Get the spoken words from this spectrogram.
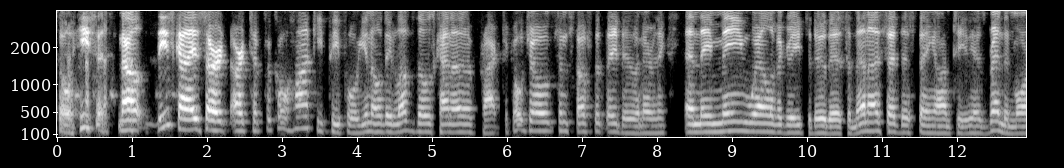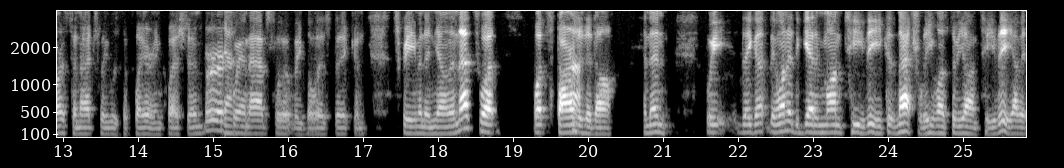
so he said, now these guys are are typical hockey people. You know, they love those kind of practical jokes and stuff that they do and everything. And they may well have agreed to do this. And then I said this thing on TV. As Brendan Morrison actually was the player in question. And Burke yeah. went absolutely ballistic and screaming and yelling. And that's what what started huh. it all. And then we they got they wanted to get him on TV because naturally he wants to be on TV. I mean,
